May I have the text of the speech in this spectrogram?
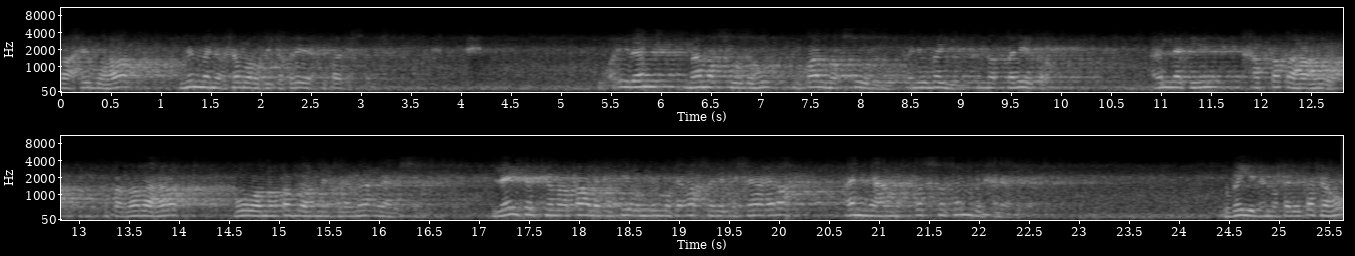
صاحبها ممن يعتبر في تقرير اعتقاد السنة. وإذا ما مقصوده؟ يقال مقصوده أن يبين أن الطريقة التي حققها هو وقررها هو ومن قبله من علماء أهل السنة. ليست كما قال كثير من متأخر الأشاعرة أنها مختصة بالحنابلة. يبين أن طريقته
